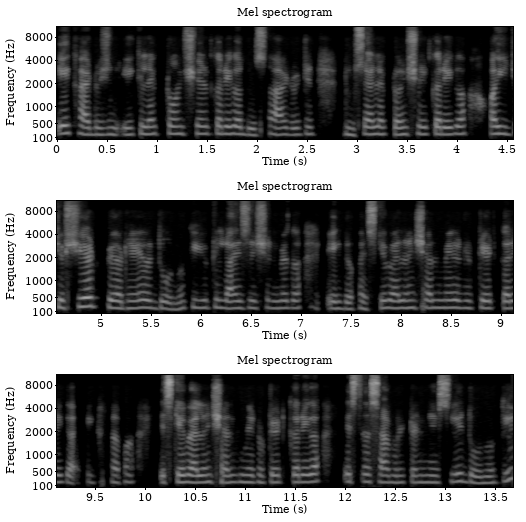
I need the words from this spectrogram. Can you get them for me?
ایک ہائیڈروجن ایک الیکٹرون شیئر کرے گا دوسرا ہائیڈروجن دوسرا الیکٹرون شیئر کرے گا اور یہ جو شیئرڈ پیئر ہے دونوں کی یوٹیلائزیشن میں گا ایک دفعہ اس کے بیلنس شیل میں روٹیٹ کرے گا ایک دفعہ اس کے بیلنس شیل میں روٹیٹ کرے گا اس طرح سائملٹینیسلی دونوں کی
